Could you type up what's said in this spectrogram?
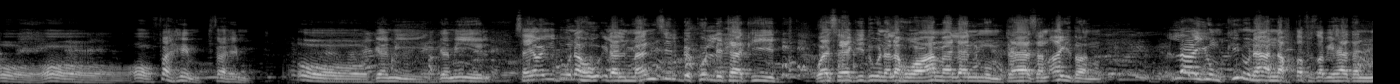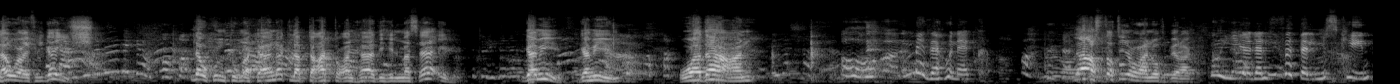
أوه, أوه, أوه فهمت فهمت. أوه جميل جميل. سيعيدونه إلى المنزل بكل تأكيد وسيجدون له عملا ممتازا أيضا. لا يمكننا أن نحتفظ بهذا النوع في الجيش. لو كنت مكانك لابتعدت عن هذه المسائل. جميل جميل. وداعا. أوه ماذا هناك؟ لا أستطيع أن أخبرك. يا للفتى المسكين.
